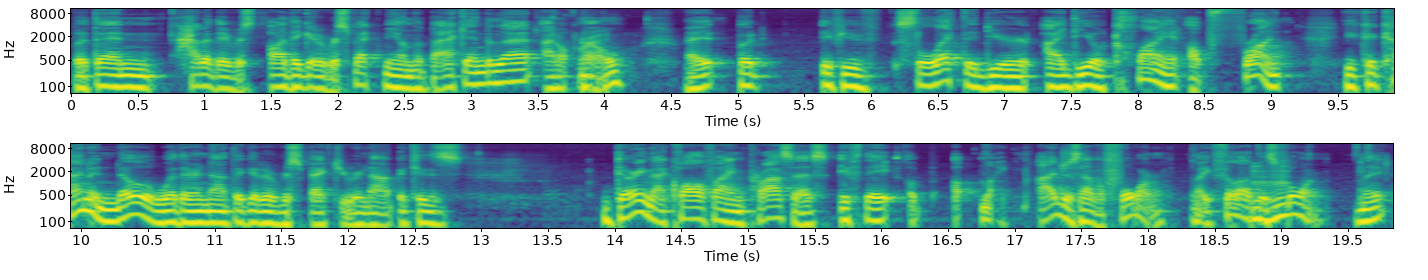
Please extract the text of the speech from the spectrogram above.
but then how do they res- are they going to respect me on the back end of that? I don't know, right? right? But if you've selected your ideal client up front, you could kind of know whether or not they're going to respect you or not because during that qualifying process, if they like, I just have a form, like fill out mm-hmm. this form right?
